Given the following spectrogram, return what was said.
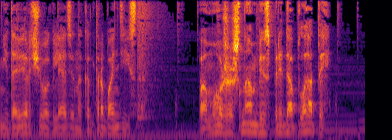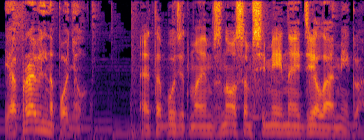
недоверчиво глядя на контрабандиста. «Поможешь нам без предоплаты? Я правильно понял?» «Это будет моим взносом семейное дело, Амиго.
